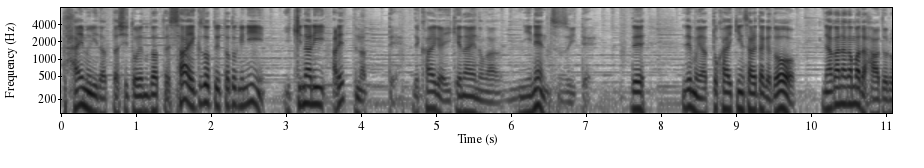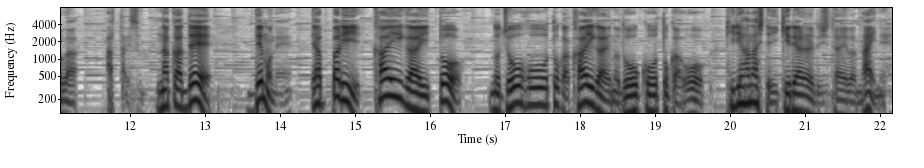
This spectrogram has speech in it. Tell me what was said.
タイムリーだったしトレンドだったしさあ行くぞと言った時にいきなりあれ？ってなってで海外行けないのが2年続いてででもやっと解禁されたけどなかなかまだハードルがあったりする。中ででもねやっぱり海外との情報とか海外の動向とかを切り離して生きられる時代はないね。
